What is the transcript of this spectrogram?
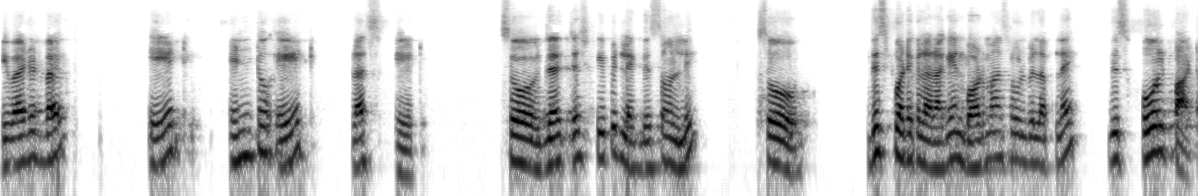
divided by 8 into 8 plus 8. So just keep it like this only. So this particular, again, Bodmas rule will apply this whole part.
